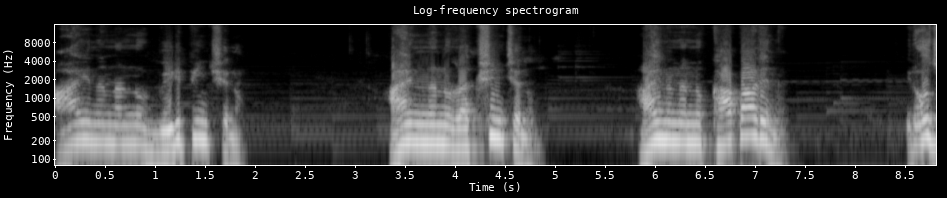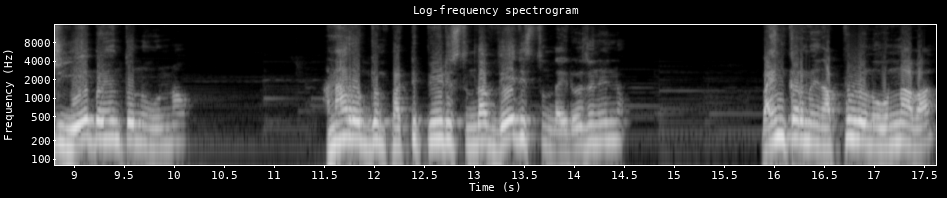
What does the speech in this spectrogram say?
ఆయన నన్ను విడిపించెను. ఆయన నన్ను రక్షించెను. ఆయన నన్ను కాపాడెను. ఈరోజు ఏ భయంతో నువ్వు ఉన్నావు? అనారోగ్యం పట్టి పీడిస్తుందా వేధిస్తుందా ఈరోజు నిన్ను? భయంకరమైన అప్పుల్లో నువ్వు ఉన్నావా?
